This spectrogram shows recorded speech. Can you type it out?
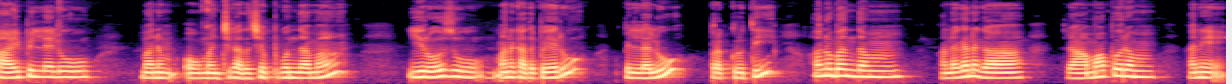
హాయ్ పిల్లలు మనం ఒక మంచి కథ చెప్పుకుందామా? ఈరోజు మన కథ పేరు పిల్లలు ప్రకృతి అనుబంధం. అనగనగా రామాపురం అనే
